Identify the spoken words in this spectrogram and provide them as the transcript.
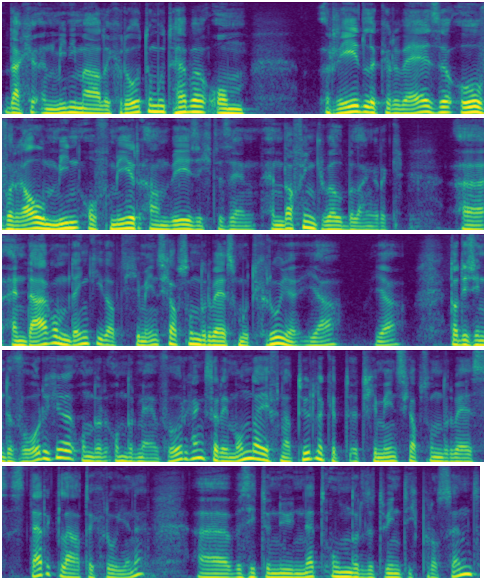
dat je een minimale grootte moet hebben om redelijkerwijze overal min of meer aanwezig te zijn. En dat vind ik wel belangrijk. Uh, en daarom denk ik dat gemeenschapsonderwijs moet groeien. Ja, ja. Dat is in de vorige, onder, onder mijn voorgangster, Raimonda heeft natuurlijk het, het gemeenschapsonderwijs sterk laten groeien. Hè. Uh, we zitten nu net onder de 20 procent.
